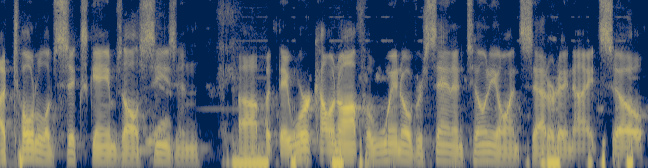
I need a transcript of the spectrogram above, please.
a total of six games all season. Uh, but they were coming off a win over San Antonio on Saturday night. So,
